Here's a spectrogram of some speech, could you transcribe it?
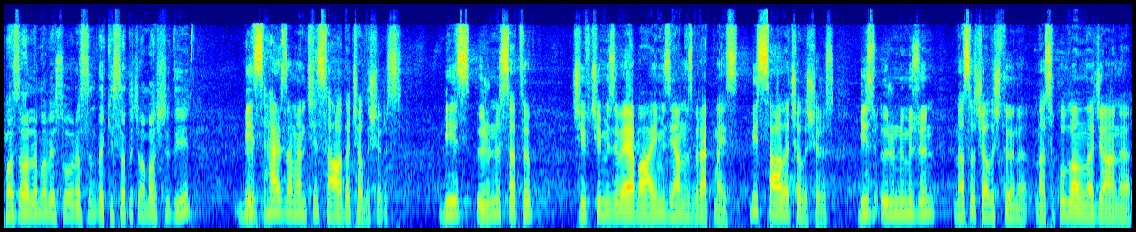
pazarlama ve sonrasındaki satış amaçlı değil. Biz her zaman için sahada çalışırız. Biz ürünü satıp çiftçimizi veya bayimizi yalnız bırakmayız. Biz sahada çalışırız. Biz ürünümüzün nasıl çalıştığını, nasıl kullanılacağını,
